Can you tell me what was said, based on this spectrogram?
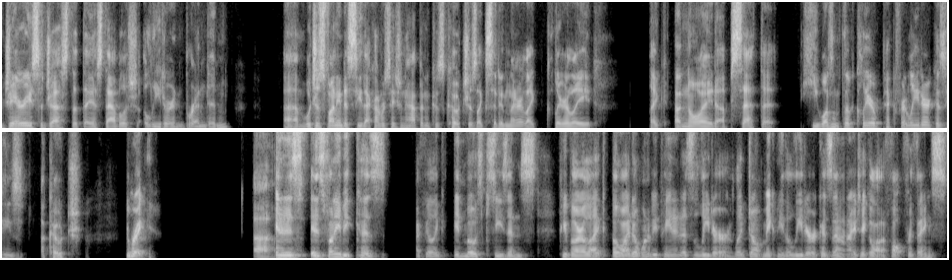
Jerry suggests that they establish a leader in Brendan, um, which is funny to see that conversation happen because Coach is like sitting there, like clearly, like annoyed, upset that he wasn't the clear pick for leader because he's a coach. Right. Uh, And it is it is funny because I feel like in most seasons people are like, "Oh, I don't want to be painted as the leader. Like don't make me the leader because then I take a lot of fault for things."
